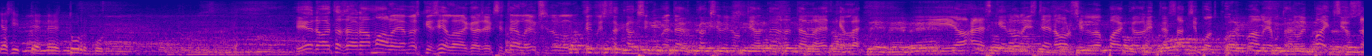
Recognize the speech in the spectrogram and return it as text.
ja sitten Turku Hienoa, että saadaan maaleja myöskin siellä aikaiseksi. Täällä 1-0 lukemissa 22 minuuttia täynnä tällä hetkellä. Ja äsken oli sitten Orsililla paikka yrittää saksipotkua maalia, mutta hän oli paitsiossa.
